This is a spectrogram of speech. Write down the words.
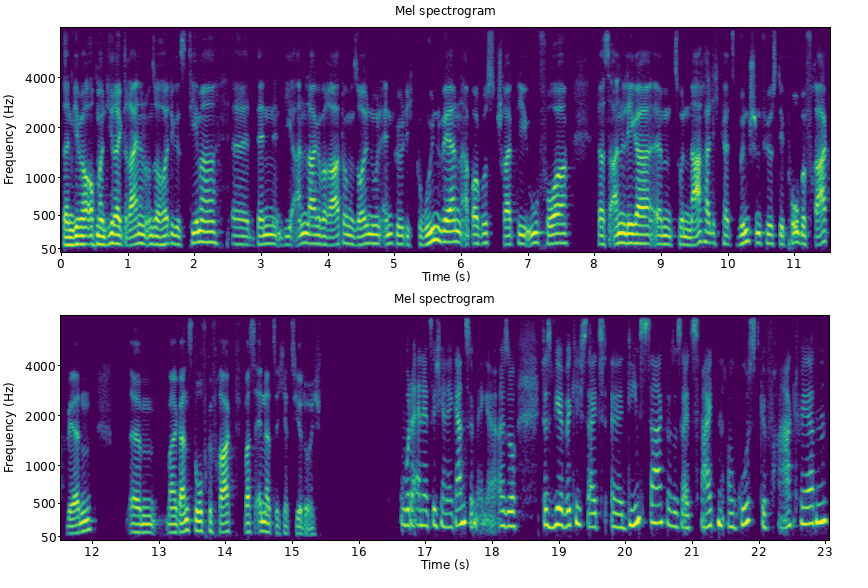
Dann gehen wir auch mal direkt rein in unser heutiges Thema, äh, denn die Anlageberatung soll nun endgültig grün werden. Ab August schreibt die EU vor, dass Anleger ähm, zu Nachhaltigkeitswünschen fürs Depot befragt werden. Ähm, mal ganz doof gefragt, was ändert sich jetzt hierdurch? Oder ändert sich ja eine ganze Menge. Also, dass wir wirklich seit äh, Dienstag, also seit 2. August gefragt werden,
